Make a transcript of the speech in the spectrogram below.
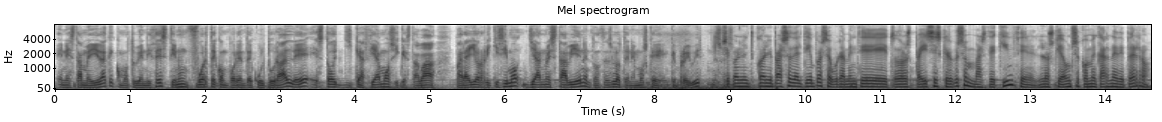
en esta medida, que como tú bien dices, tiene un fuerte componente cultural de esto que hacíamos y que estaba para ellos riquísimo, ya no está bien, entonces lo tenemos que, que prohibir. Eso Sí, es. con, el, con el paso del tiempo, seguramente todos los países, creo que son más de 15 en los que aún se come carne de perro.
